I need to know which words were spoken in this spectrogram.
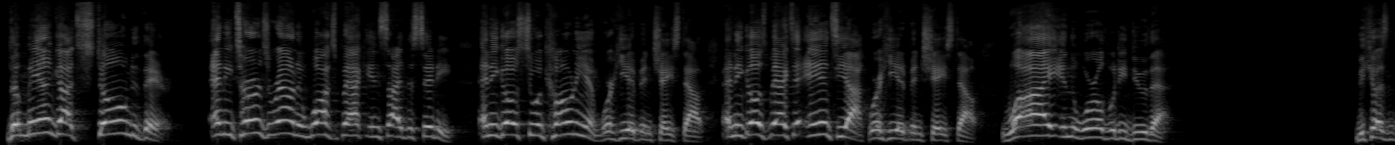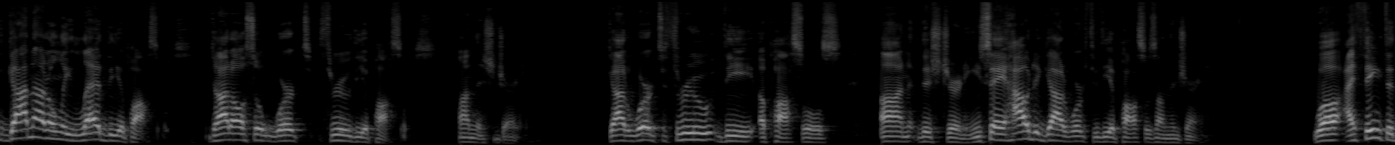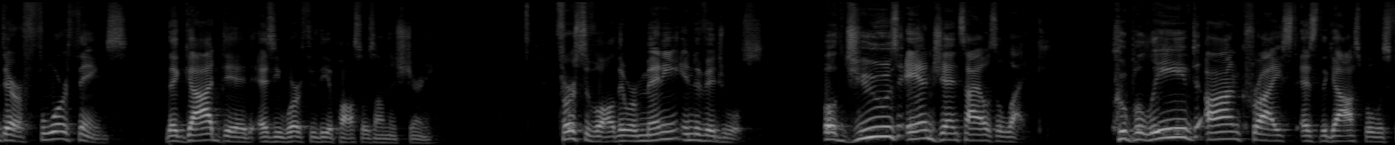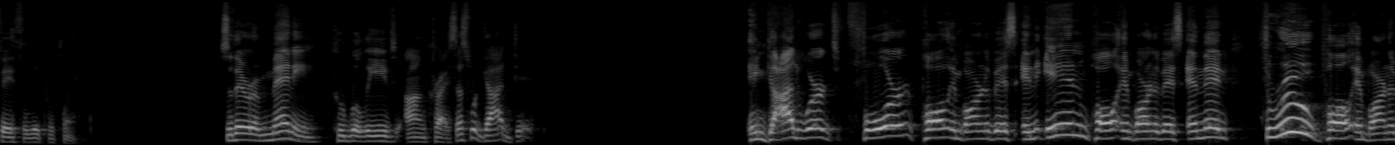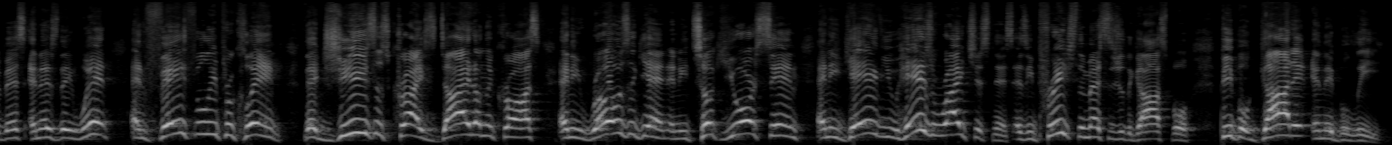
The man got stoned there. And he turns around and walks back inside the city. And he goes to Iconium, where he had been chased out. And he goes back to Antioch, where he had been chased out. Why in the world would he do that? Because God not only led the apostles, God also worked through the apostles on this journey. God worked through the apostles on this journey. You say, how did God work through the apostles on the journey? Well, I think that there are four things that God did as he worked through the apostles on this journey. First of all, there were many individuals, both Jews and Gentiles alike, who believed on Christ as the gospel was faithfully proclaimed. So there were many who believed on Christ. That's what God did. And God worked for Paul and Barnabas and in Paul and Barnabas and then through Paul and Barnabas, and as they went and faithfully proclaimed that Jesus Christ died on the cross and he rose again and he took your sin and he gave you his righteousness as he preached the message of the gospel, people got it and they believed.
